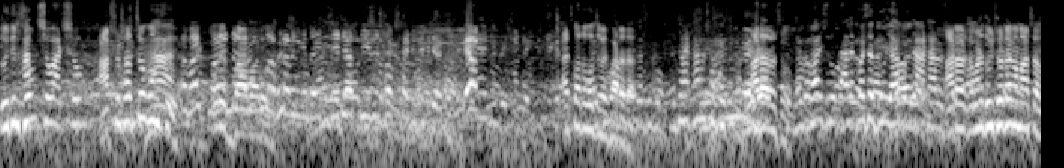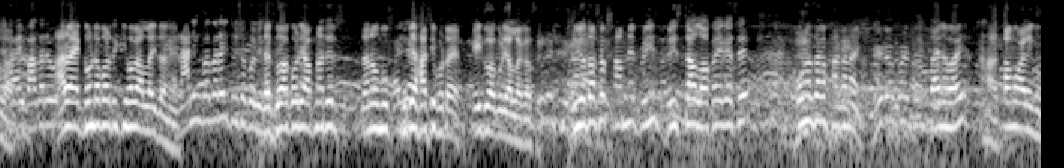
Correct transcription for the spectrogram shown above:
দুই তিনশো সাতশো আটশো আটশো। সাতশো কমছে? ওরে বাবা রে। আজ কত বলছে ভাই ফাটাটা আঠারোশো। তাহলে পয়সা দুই হাজার আঠারোশো। আঠারোশো মানে দুইশো টাকা মাসাল্লাহ আরও এক ঘণ্টা পরে কি হবে আল্লাহ জানে। রানিং বাজারেই দুশো কমে দোয়া করি আপনাদের যেন মুখ হাসি ফোটায়। এই দোয়া করি আল্লাহ কাছে। প্রিয় দর্শক সামনে ব্রিজ ব্রিজটাও লক হয়ে গেছে। কোনো জায়গা ফাঁকা নাই। তাই না ভাই? হ্যাঁ আসসালামু আলাইকুম।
